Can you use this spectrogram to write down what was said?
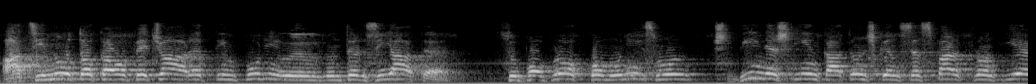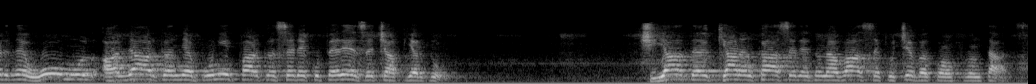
A ținut-o ca o fecioară timpurii ă, întârziată, sub obroc comunismul, bine știind că atunci când se sparg frontierele, omul aleargă nebunit, parcă să recupereze ce a pierdut. Și iată, chiar în casele dumneavoastră, cu ce vă confruntați.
